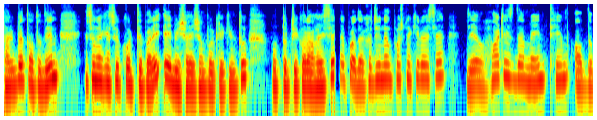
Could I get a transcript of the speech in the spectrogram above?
থাকবে, ততদিন কিছু না কিছু করতে পারি। এই বিষয় সম্পর্কে কিন্তু উত্তরটি করা হয়েছে। এরপর দেখো, দুই প্রশ্নে কি রয়েছে? যে what is the main theme of the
